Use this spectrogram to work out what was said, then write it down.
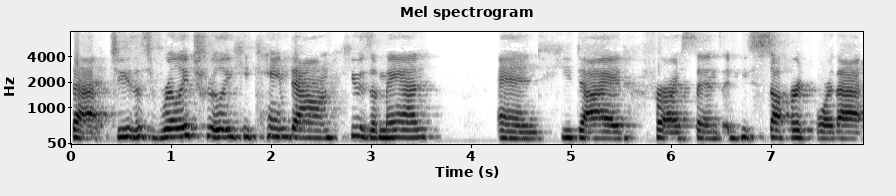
That Jesus really, truly, he came down, he was a man, and he died for our sins, and he suffered for that.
